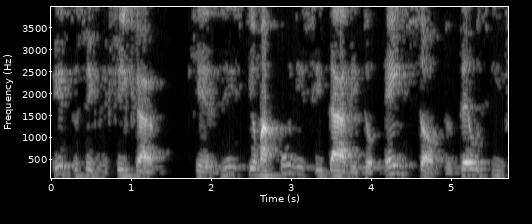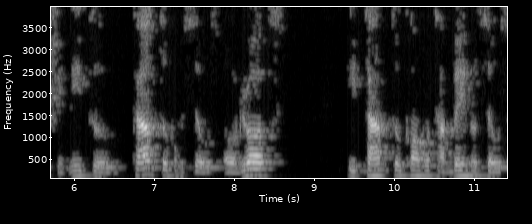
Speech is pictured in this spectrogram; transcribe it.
Isto significa que existe uma unicidade do Ensof, do Deus infinito, tanto com seus orot e tanto como também nos seus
